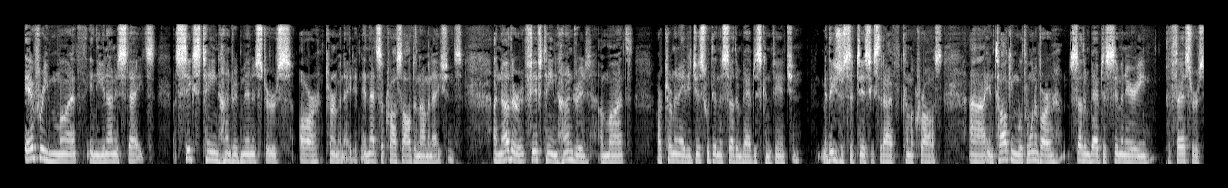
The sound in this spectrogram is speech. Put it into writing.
Every month in the United States, 1,600 ministers are terminated, and that's across all denominations. Another 1,500 a month are terminated just within the Southern Baptist Convention. These are statistics that I've come across. Uh, in talking with one of our Southern Baptist Seminary professors,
